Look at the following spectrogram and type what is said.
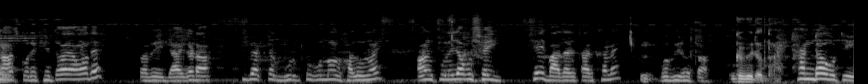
কাজ করে খেতে হয় আমাদের তবে জায়গাটা খুব একটা গুরুত্বপূর্ণ ভালো নয়। আমি চলে যাব সেই সেই বাজার কারখানায় গভীরতা। গভীরতা। ঠান্ডা ওঠে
